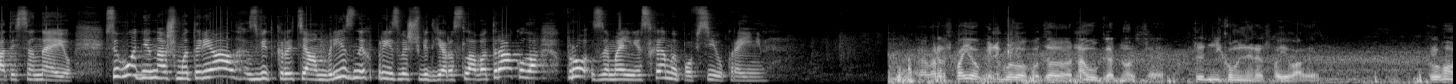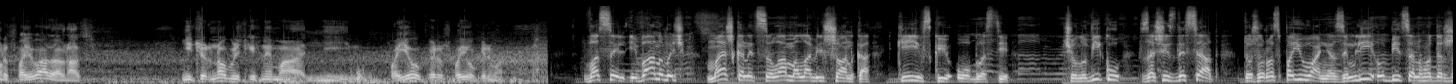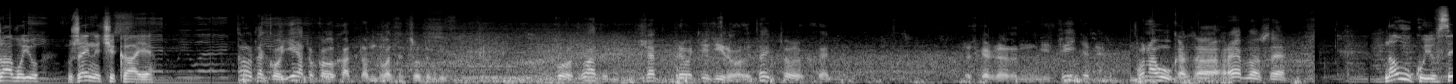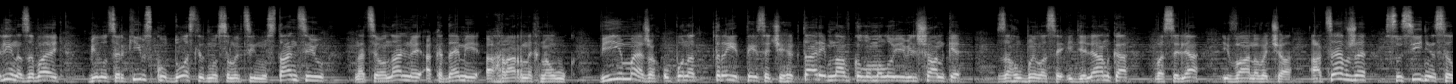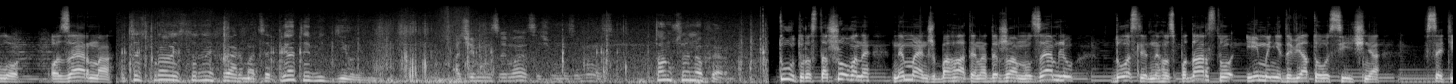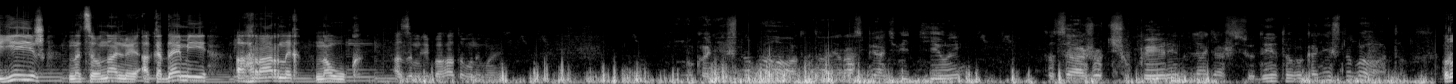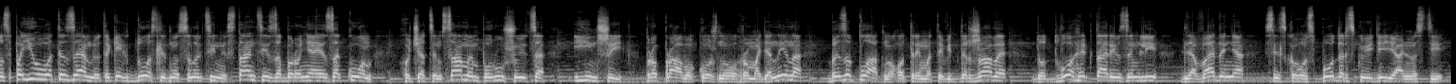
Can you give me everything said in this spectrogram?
скористатися нею. Сьогодні наш матеріал з відкриттям різних прізвищ від Ярослава Тракула про земельні схеми по всій Україні. Розпайовки не було, бо до науки відноситься. Тут нікому не розпаювали. Кругом розпаювали, а в нас ні чорнобильських нема, ні пайовки, розпайовки нема. Василь Іванович мешканець села Мала Вільшанка Київської області. Чоловіку за 60, тож розпаювання землі, обіцяного державою, вже й не чекає. Ну тако, є, то коло хати там 20 соток. Коло 20, ще приватизували, та й то хай. Що каже, дійсно. Бо наука загребла все. Наукою в селі називають Білоцерківську дослідну селекційну станцію Національної академії аграрних наук. В її межах у понад три тисячі гектарів навколо малої вільшанки загубилася і ділянка Василя Івановича. А це вже сусіднє село Озерна. Це з правої сторони ферма, це п'яте відділення. А чим він займається? Чим не займається? Там свиноферма. Тут розташоване не менш багате на державну землю дослідне господарство імені 9 січня, все тієї ж Національної академії аграрних наук. А землі багато вони мають. Ну, звісно, багато. Та раз п'ять відділень, то це аж от чупири, блядь, аж сюди, то, звісно, багато. Розпаювати землю таких дослідно-селекційних станцій забороняє закон, хоча цим самим порушується інший про право кожного громадянина безоплатно отримати від держави до 2 гектарів землі для ведення сільськогосподарської діяльності.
